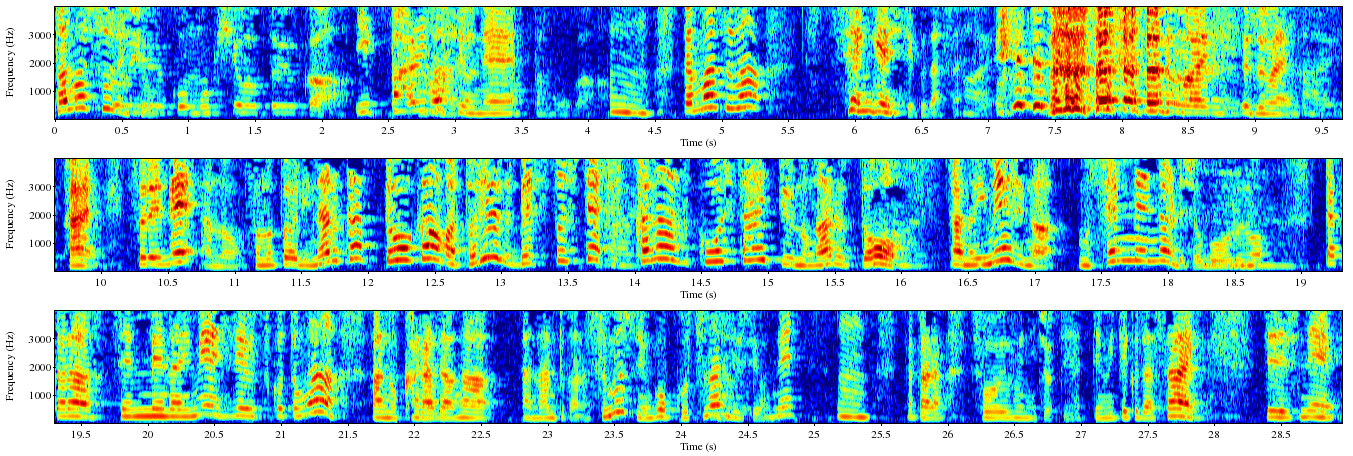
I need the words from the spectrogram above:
楽楽しそうでしょ？そういうこう目標というかいっぱいありますよね。はい。あった方が。うん。だまずは宣言してください。はい。打つ前に。打つ前に。はいはい。それで、あの、その通りになるかどうかは、まあ、とりあえず別として、はい必ずこうしたいっていうのがあると、はいあの、イメージがもう鮮明になるでしょ、ボールのうん。だから、鮮明なイメージで打つことが、あの、体が、あなんとかな、スムーズに動くコツなんですよね。うん。だから、そういう風にちょっとやってみてください。はいでですね、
